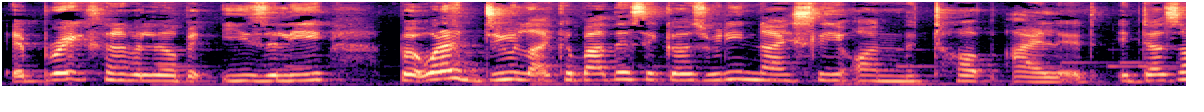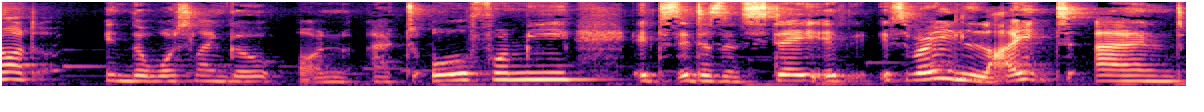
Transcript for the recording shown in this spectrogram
it breaks kind of a little bit easily. But what I do like about this it goes really nicely on the top eyelid. It does not in the waterline go on at all for me. It's, it doesn't stay. It, it's very light and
